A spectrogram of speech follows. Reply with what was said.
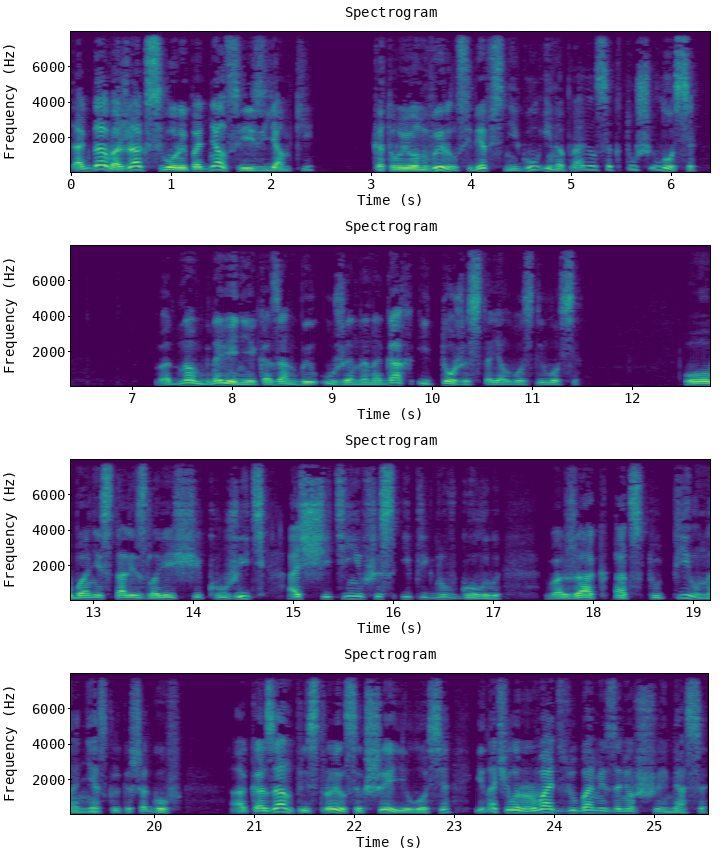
Тогда вожак своры поднялся из ямки, которую он вырыл себе в снегу, и направился к туше лося. В одно мгновение казан был уже на ногах и тоже стоял возле лося. Оба они стали зловеще кружить, ощетинившись и пригнув головы. Вожак отступил на несколько шагов, а казан пристроился к шее лося и начал рвать зубами замерзшее мясо.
